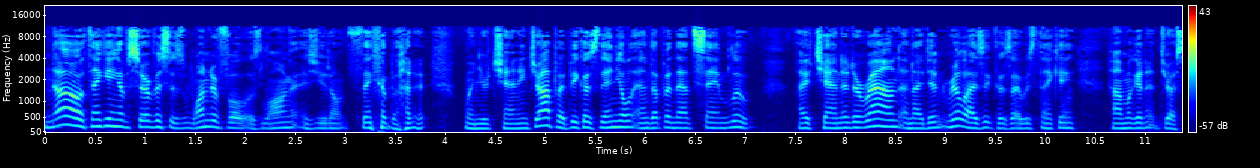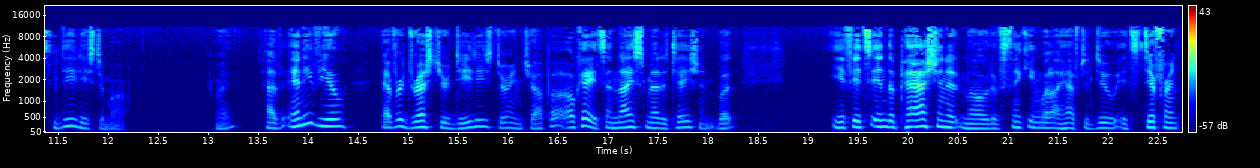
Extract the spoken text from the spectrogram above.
No, thinking of service is wonderful as long as you don't think about it when you're chanting japa, because then you'll end up in that same loop. I chanted around and I didn't realize it because I was thinking how am I going to address the deities tomorrow? Right? Have any of you ever dressed your deities during japa? Okay, it's a nice meditation, but if it's in the passionate mode of thinking what I have to do, it's different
